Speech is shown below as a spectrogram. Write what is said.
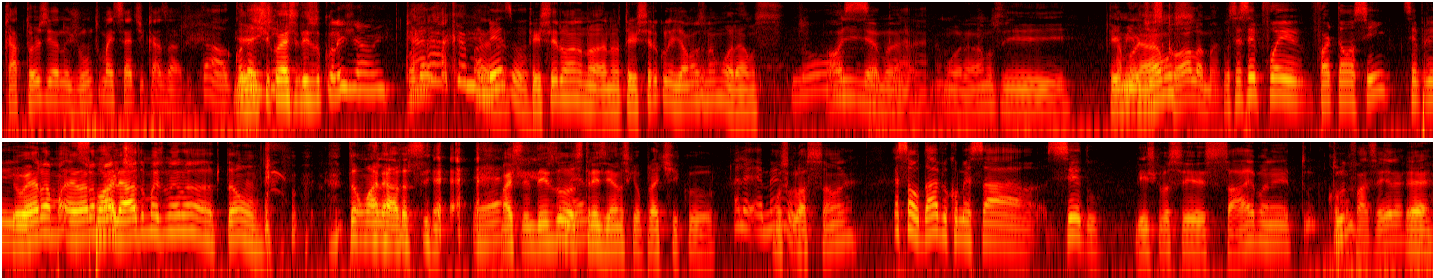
14 anos junto, mais 7 de casado. então E quando a gente se conhece desde o colegial, hein? Quando- Caraca, É mano. mesmo? Terceiro ano, no, no terceiro colegial nós namoramos. Nossa, Olha, mano. cara. Namoramos e Amor terminamos. de escola, mano. Você sempre foi fortão assim? Sempre. Eu era, eu era Esporte? malhado, mas não era tão, tão malhado assim. É. Mas desde É os mesmo? 13 anos que eu pratico Olha, é musculação, né? É saudável começar cedo? Desde que você saiba, né? Tu- Como tudo. fazer, né? É.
